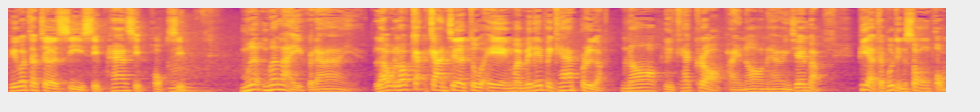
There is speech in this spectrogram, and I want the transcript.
พี่ว่าจะเจอ 40 50 60 เมื่อเมื่อไหร่ก็ได้ แล้วแล้วการเจอตัวเองมันไม่ได้เป็นแค่เปลือกนอกหรือแค่กรอบภายนอกนะครับอย่างเช่นแบบพี่อาจจะพูดถึงทรงผม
